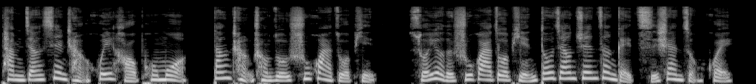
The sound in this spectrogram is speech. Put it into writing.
他们将现场挥毫泼墨，当场创作书画作品。所有的书画作品都将捐赠给慈善总会。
